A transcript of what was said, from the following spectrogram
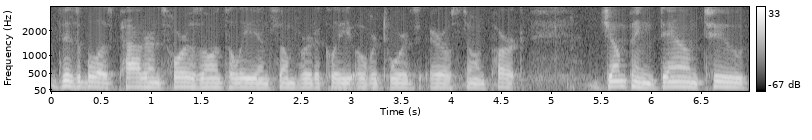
visible as patterns horizontally and some vertically over towards Arrowstone Park. Jumping down to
